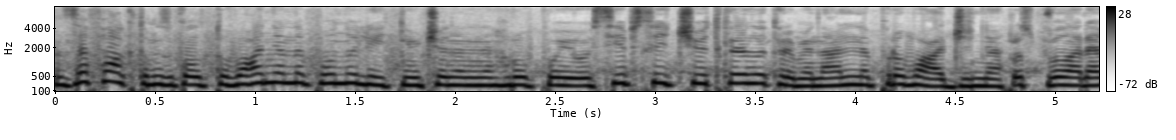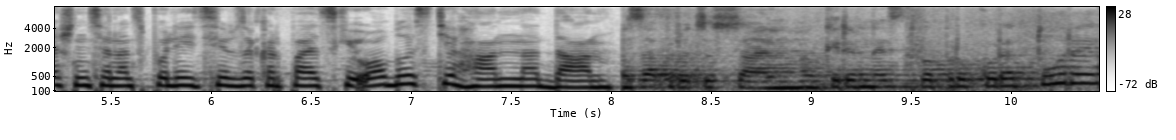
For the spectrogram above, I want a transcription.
За фактом зґвалтування неповнолітньої вчинене групою осіб слідчі відкрили кримінальне провадження, розповіла речниця Нацполіції в Закарпатській області Ганна Дан. За процесуального керівництва прокуратури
